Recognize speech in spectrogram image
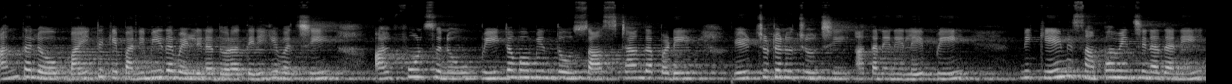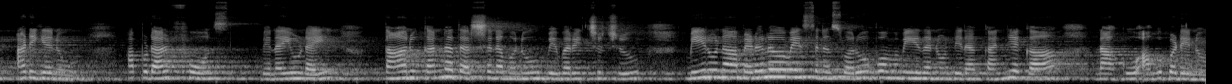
అంతలో బయటికి పని మీద వెళ్ళిన దొర తిరిగి వచ్చి అల్ఫోన్సును పీఠము మీద సాష్టాంగపడి ఏడ్చుటను చూచి అతనిని లేపి నీకేమి సంభవించినదని అడిగాను అప్పుడు అల్ఫోన్స్ వినయుడై తాను కన్న దర్శనమును వివరించుచు మీరు నా మెడలో వేసిన స్వరూపం మీద నుండిన కన్యక నాకు అగుపడెను.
